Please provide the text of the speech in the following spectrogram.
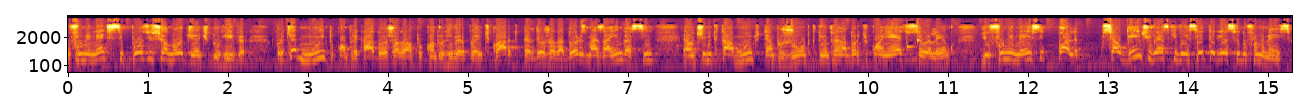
O Fluminense se posicionou diante do River, porque é muito complicado hoje jogar contra o River Plate. Claro que perdeu jogadores, mas ainda assim é um time que está há muito tempo junto, que tem um treinador que conhece o seu elenco. E o Fluminense, olha, se alguém tivesse que vencer, teria sido o Fluminense.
